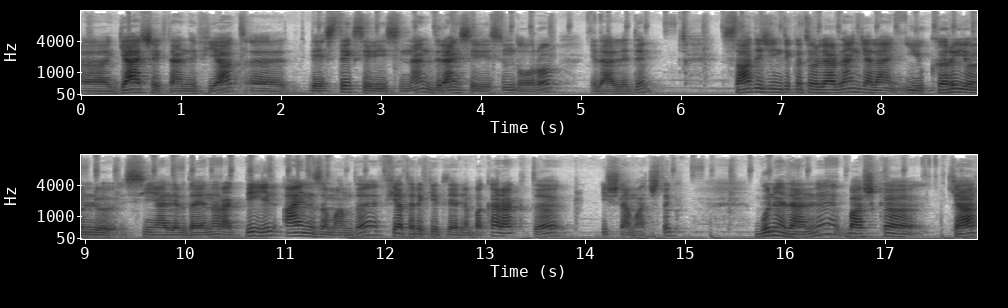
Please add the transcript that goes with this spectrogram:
e, gerçekten de fiyat e, destek seviyesinden direnç seviyesine doğru ilerledi. Sadece indikatörlerden gelen yukarı yönlü sinyallere dayanarak değil, aynı zamanda fiyat hareketlerine bakarak da işlem açtık. Bu nedenle başka kar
